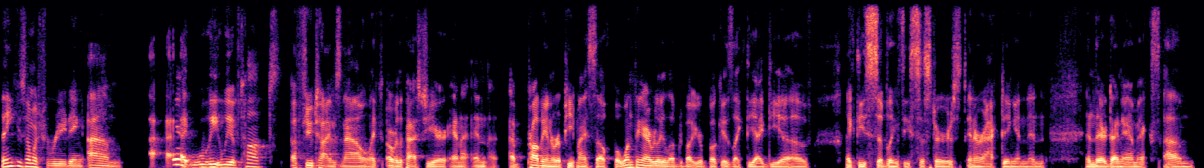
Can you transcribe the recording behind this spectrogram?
Thank you so much for reading. Um, I, I, we we have talked a few times now, like over the past year, and and I'm probably going to repeat myself. But one thing I really loved about your book is like the idea of like these siblings, these sisters interacting and and and their dynamics. Um,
